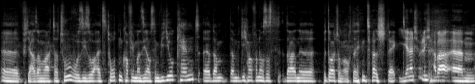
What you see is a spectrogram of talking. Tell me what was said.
äh, ja, sagen wir mal, Tattoo, wo sie so als Totenkopf, wie man sie aus dem Video kennt. Äh, dann dann gehe ich mal von aus, dass da eine Bedeutung auch dahinter steckt. Ja, natürlich, aber ähm,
